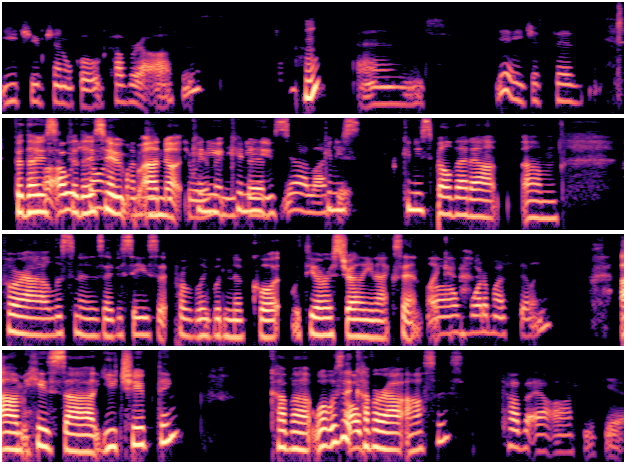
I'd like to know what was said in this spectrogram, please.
YouTube channel called Cover Our Asses, Mhm. and yeah, he just said For those for those who are not, can you can said, you yeah, I like can you it. s- can you spell that out um, for our listeners overseas that probably wouldn't have caught with your Australian accent? Like oh, what am I spelling? um, his uh, YouTube thing. Cover what was it? Oh. Cover our asses. Cover Our Asses. Yeah,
